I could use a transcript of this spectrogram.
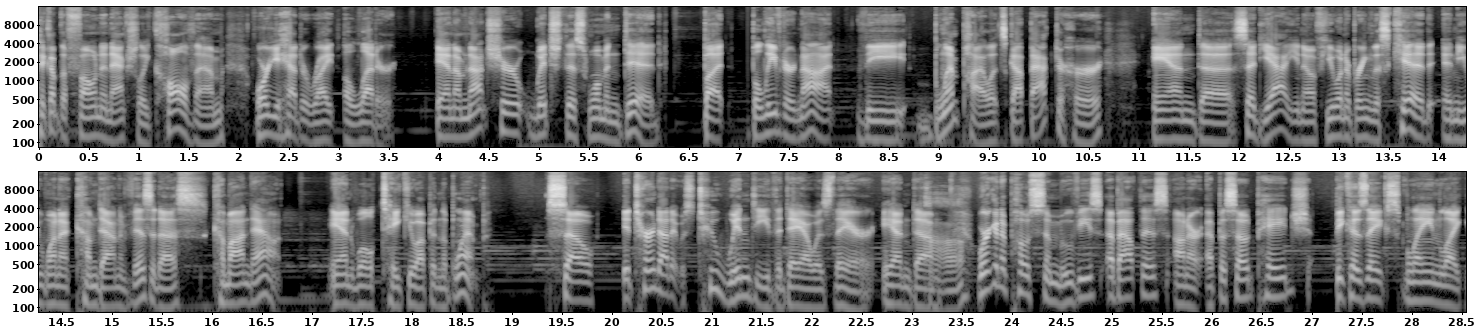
pick up the phone and actually call them or you had to write a letter. And I'm not sure which this woman did, but believe it or not, the blimp pilots got back to her and uh, said, Yeah, you know, if you want to bring this kid and you want to come down and visit us, come on down and we'll take you up in the blimp. So it turned out it was too windy the day I was there. And um, Uh-huh. we're going to post some movies about this on our episode page because they explain like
